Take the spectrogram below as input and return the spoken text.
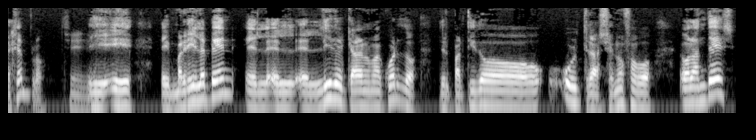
ejemplo. Y, y, Marine Le Pen, el, líder, que ahora no me acuerdo, del partido ultra xenófobo holandés,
